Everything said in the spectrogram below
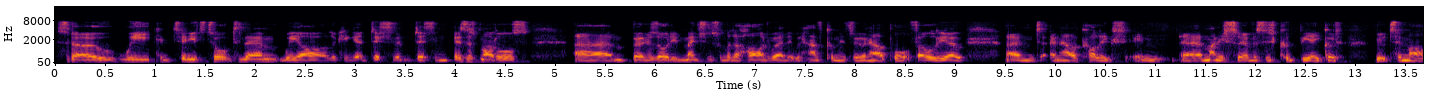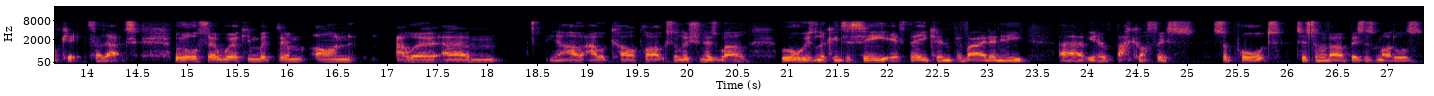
So we continue to talk to them. We are looking at different different business models. Um, Bernard's already mentioned some of the hardware that we have coming through in our portfolio, and and our colleagues in uh, managed services could be a good route to market for that. We're also working with them on our. Um, you know our, our, car park solution as well. We're always looking to see if they can provide any uh, you know back office support to some of our business models.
